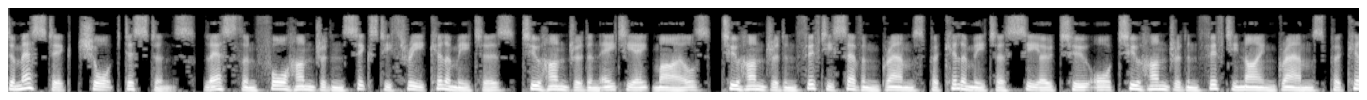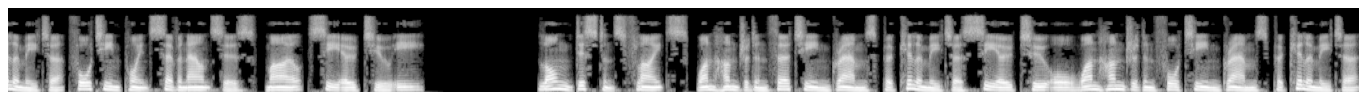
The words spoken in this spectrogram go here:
Domestic short distance, less than 463 kilometers, 288 miles, 257 grams per kilometer CO2 or 259 grams per kilometer, 14.7 ounces, mile CO2e. Long-distance flights, 113 grams per kilometer CO2 or 114 grams per kilometer,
